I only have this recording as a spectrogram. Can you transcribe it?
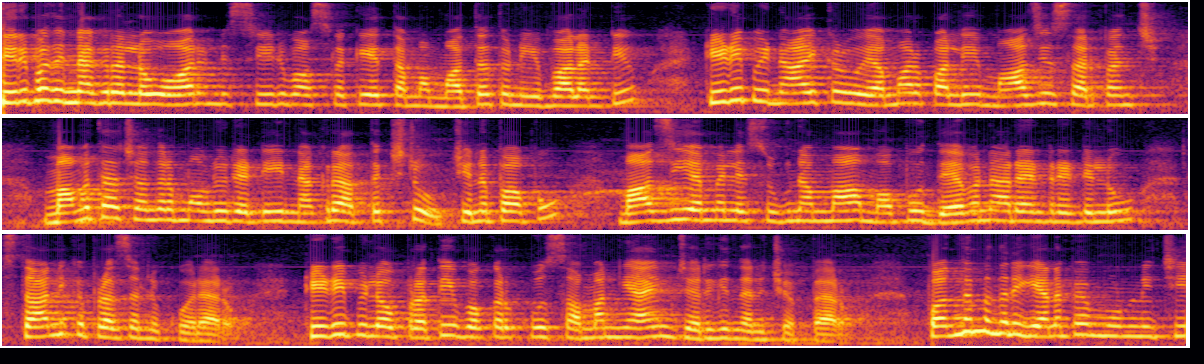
తిరుపతి నగరంలో ఆర్ఎండి శ్రీనివాసులకే తమ మద్దతుని ఇవ్వాలంటూ టీడీపీ నాయకుడు ఎంఆర్పల్లి మాజీ సర్పంచ్ మమతా చంద్రమౌళి రెడ్డి నగర అధ్యక్షుడు చిన్నపాపు మాజీ ఎమ్మెల్యే సుగుణమ్మ మబ్బు దేవనారాయణ రెడ్డిలు స్థానిక ప్రజలను కోరారు. టీడీపీలో ప్రతి ఒక్కరికి సమన్యాయం జరిగిందని చెప్పారు. పంతొమ్మిది వందల ఎనభై మూడు నుంచి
